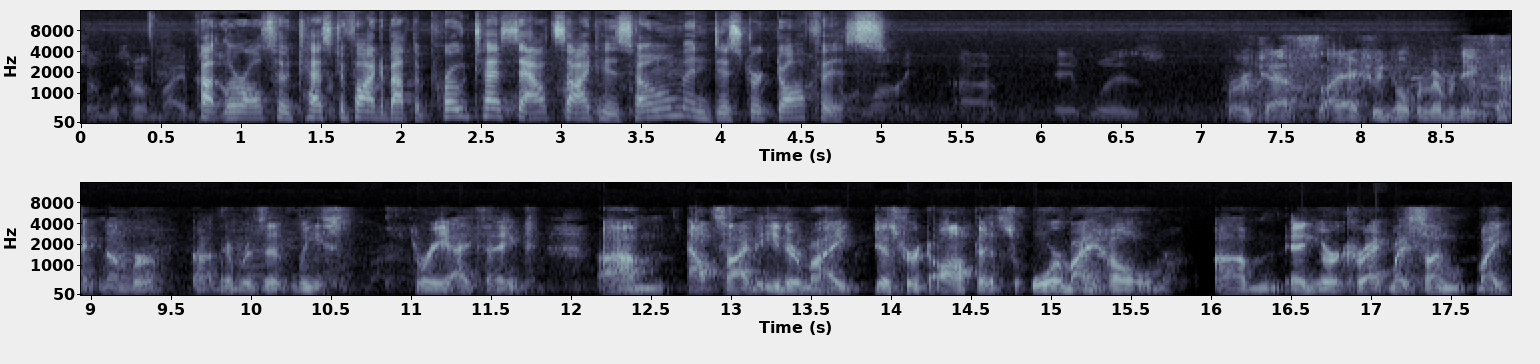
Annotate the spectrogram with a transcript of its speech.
son was home by himself. Cutler also testified about the protests outside his home and district office. Uh, It was protests, I actually don't remember the exact number. Uh, There was at least three, I think, um, outside either my district office or my home. Um, And you're correct, my son, my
